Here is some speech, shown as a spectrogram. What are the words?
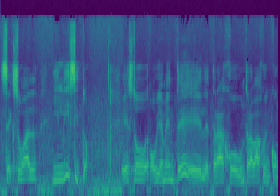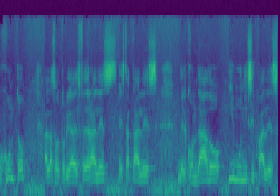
sexual ilícito. Esto obviamente eh, le trajo un trabajo en conjunto a las autoridades federales, estatales, del condado y municipales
